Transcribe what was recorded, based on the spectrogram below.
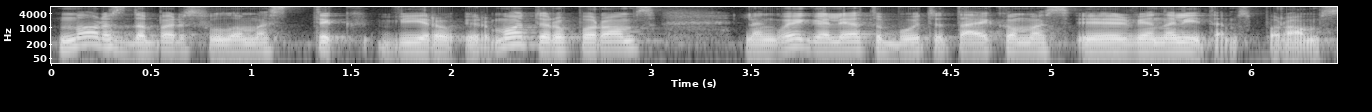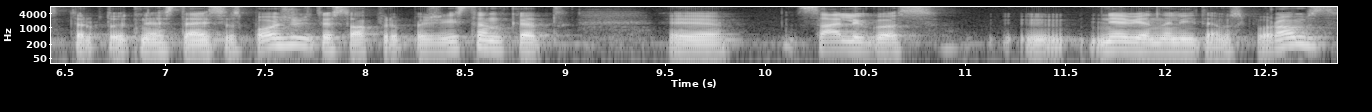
nors dabar siūlomas tik vyrų ir moterų poroms, lengvai galėtų būti taikomas ir vienalytėms poroms. Tarptautinės teisės požiūrį tiesiog pripažįstant, kad e, sąlygos ne vienalytėms poroms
